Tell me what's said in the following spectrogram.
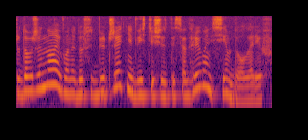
довжина, і вони досить бюджетні, 260 гривень 7 доларів.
